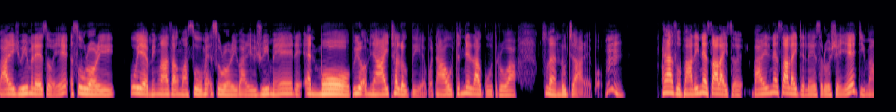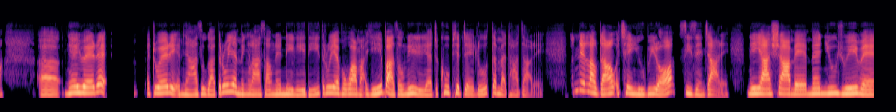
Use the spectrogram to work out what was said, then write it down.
ဘာတွေရွေးမလဲဆိုရင်အဆိုတော်တွေကိုယ့်ရဲ့မင်္ဂလာဆောင်မှာဆိုမဲ့အဆိုတော်တွေဘာတွေရွေးမယ်တဲ့ and more ပြီးတော့အများကြီးထပ်လုပ်သေးတယ်ပေါ့ဒါကိုတစ်နှစ်လောက်ကိုသူတို့က plan လုပ်ကြတယ်ပေါ့อืมအဲ့ဒါဆိုဘာလေးနဲ့စလိုက်ဆိုဘာလေးနဲ့စလိုက်တယ်လဲဆိုလို့ရှိရင်ဒီမှာအာငယ်ရွယ်တဲ့ အတွဲတွေအများစုက သူတို့ရဲ့မင်္ဂလာဆောင်တဲ့နေ့လေးဒီသူတို့ရဲ့ဘဝမှာ အရေးပါဆုံးနေ့တွေတစ်ခုဖြစ်တယ်လို့ သတ်မှတ်ထားကြတယ်။တစ်နှစ်လောက်တောင် အချိန်ယူပြီးတော့ စီစဉ်ကြတယ်။နေရာရှာမယ်၊မန်နူးရွေးမယ်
